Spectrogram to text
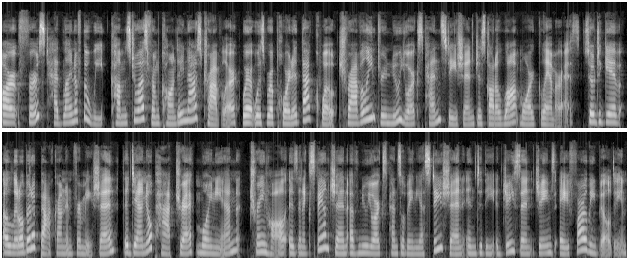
Our first headline of the week comes to us from Condé Nast Traveler, where it was reported that, quote, traveling through New York's Penn Station just got a lot more glamorous. So to give a little bit of background information, the Daniel Patrick Moynihan Train Hall is an expansion of New York's Pennsylvania Station into the adjacent James A. Farley building,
